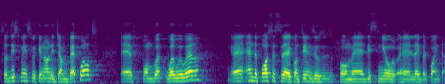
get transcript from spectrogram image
So this means we can only jump backwards uh, from wh where we were. Uh, and the process uh, continues from uh, this new label pointer.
